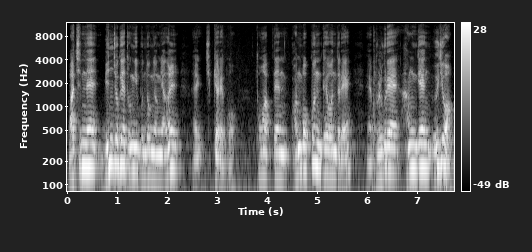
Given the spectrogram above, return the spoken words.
마침내 민족의 독립운동 역량을 에, 집결했고 통합된 광복군 대원들의 에, 불굴의 항쟁 의지와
